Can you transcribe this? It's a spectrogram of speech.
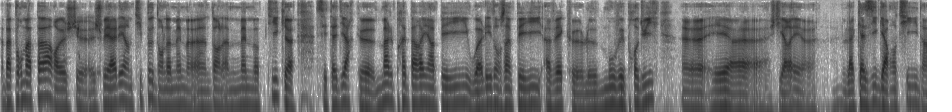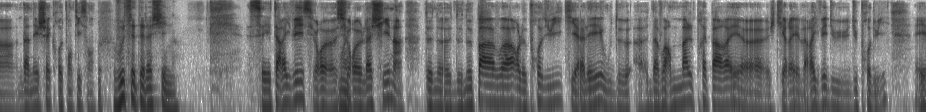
Ah bah Pour ma part, euh, je, vais aller un petit peu dans la même, euh, dans la même optique, c'est-à-dire que mal préparer un pays ou aller dans un pays avec le mauvais produit et je dirais la quasi-garantie d'un échec retentissant. Vous, c'était la Chine c'est arrivé sur euh, sur euh, la Chine de ne, de ne pas avoir le produit qui allait ou euh, d'avoir mal préparé je dirais l'arrivée du, du produit et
